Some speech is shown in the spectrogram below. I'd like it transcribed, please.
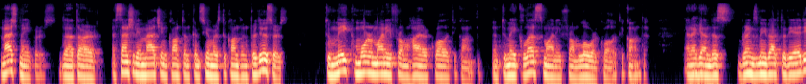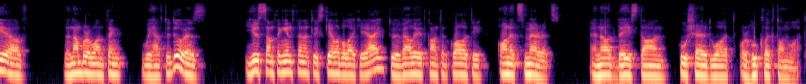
matchmakers that are essentially matching content consumers to content producers to make more money from higher quality content and to make less money from lower quality content. And again, this brings me back to the idea of the number one thing we have to do is use something infinitely scalable like AI to evaluate content quality on its merits and not based on who shared what or who clicked on what.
